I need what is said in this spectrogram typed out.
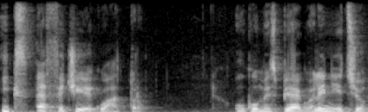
XFCE4 o come spiego all'inizio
